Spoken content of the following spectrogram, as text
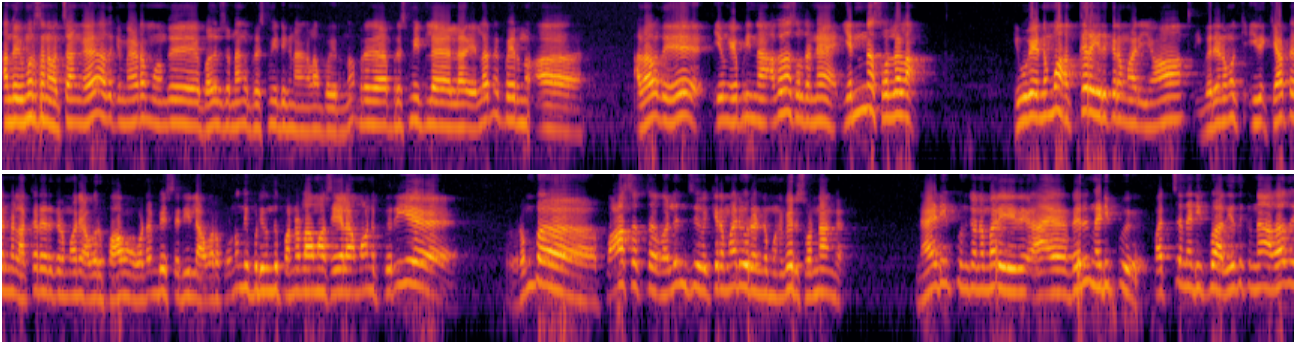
அந்த விமர்சனம் வச்சாங்க. அதுக்கு மேடம் வந்து பதில் சொன்னாங்க. ப்ரெஸ் மீட்டுக்கு நாங்கெல்லாம் போயிருந்தோம். ப்ரெஸ் மீட்ல எல்லா எல்லாருமே போயிருந்தோம். அதாவது இவங்க எப்படின்னா அதான் சொல்றேனே என்ன சொல்லலாம்? இவங்க என்னமோ அக்கறை இருக்கிற மாதிரியும் இவர் என்னமோ இது கேப்டன் மேல அக்கறை இருக்கிற மாதிரி அவர் பாவம் உடம்பே சரியில்லை அவரை கொண்டு வந்து இப்படி வந்து பண்ணலாமா செய்யலாமான்னு பெரிய ரொம்ப பாசத்தை வலிஞ்சு வைக்கிற மாதிரி ஒரு ரெண்டு மூணு பேர் சொன்னாங்க. நடிப்புன்னு சொன்ன மாதிரி வெறும் நடிப்பு பச்சை நடிப்பு அது எதுக்குன்னா அதாவது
